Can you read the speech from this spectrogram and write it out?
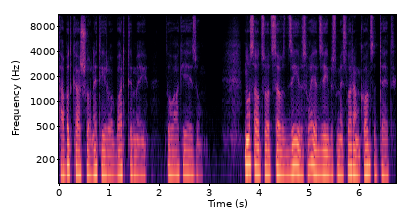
Tāpat kā šo netīro Bartimēju, tuvāk Jēzum. Nosaucot savas dzīves vajadzības, mēs varam konstatēt,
